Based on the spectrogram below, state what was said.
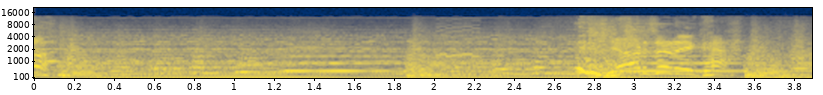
やるじゃねえか。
